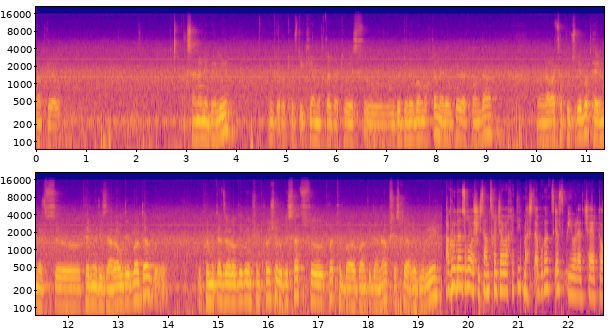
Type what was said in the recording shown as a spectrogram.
რა ქვია სანანებელი იმიტომ რომ თუ სტიქია მოხდა და თუ ეს უბედურება მოხდა მე უკვე რა თქმა უნდა რაღაცა ფუჭდება ფერმერს ფერმერი ზარალდება და უფრო მეტად ზარალდება იმ შემთხვევაში, როდესაც თქვათ ბანკიდან აქვს შესხი აღებული. აგროდაზღვევაში სამცხე-ჯავახეთი მასშტაბურად წელს პირველად ჩაერთო.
